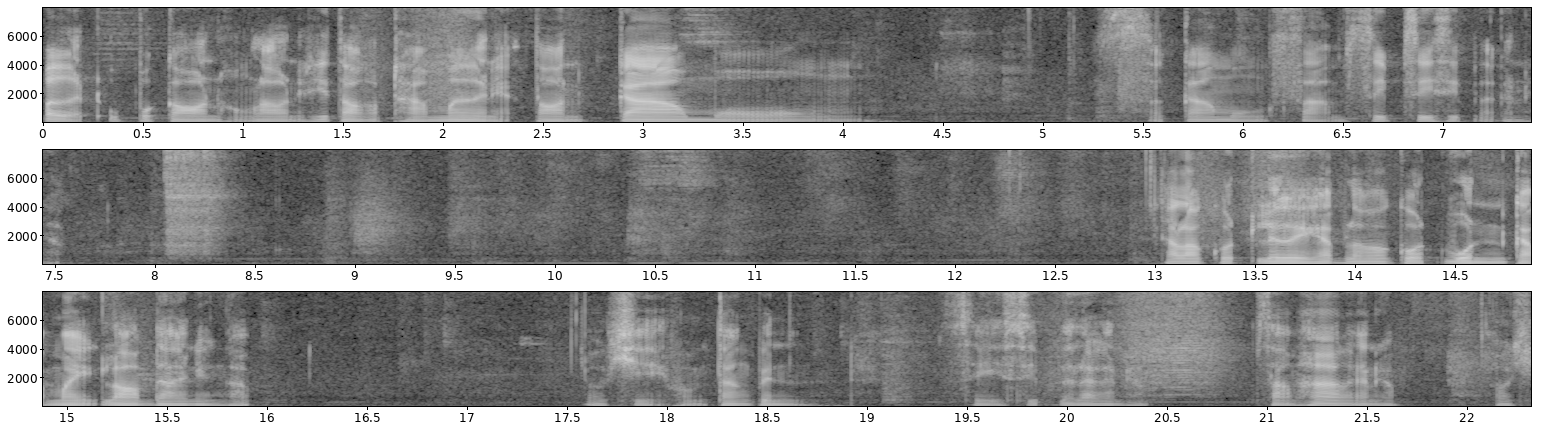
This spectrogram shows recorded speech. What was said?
เปิดอุปกรณ์ของเราเนี่ยที่ต่อกับไทม์เมอร์เนี่ย ตอน9โมงสัก9โมง30 40 แล้วกันครับ ถ้าเรากดเลยครับ แล้วก็กดวนกลับมาอีกรอบได้หนึ่งครับ โอเค ผมตั้งเป็น 40เลยแล้วกันครับ 35 แล้วกันครับ โอเค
